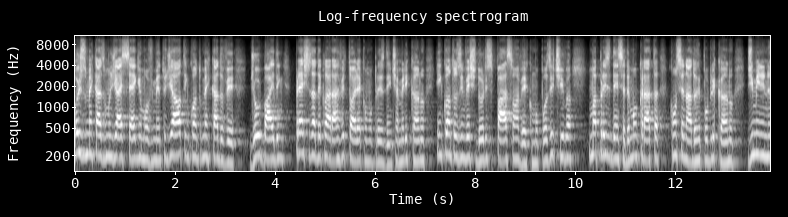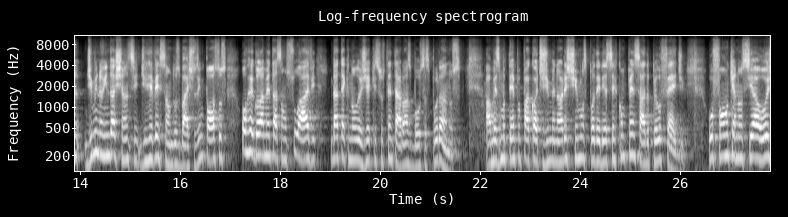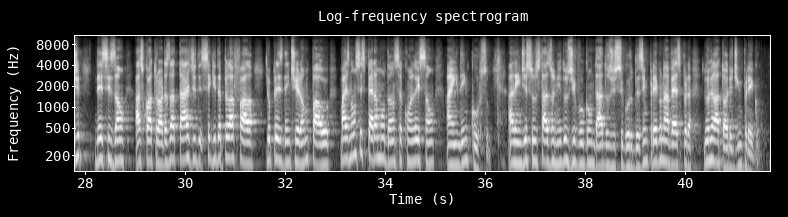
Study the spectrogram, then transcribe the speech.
Hoje os mercados mundiais seguem o um movimento de alta, enquanto o mercado vê Joe Biden prestes a declarar vitória como presidente americano, enquanto os investidores passam a ver como positiva uma presidência democrata com o Senado republicano, diminu diminuindo a chance de reversão dos baixos impostos ou regulamentação suave da tecnologia que sustentaram as bolsas por anos. Ao mesmo tempo, o pacote de menores estímulos poderia ser compensado pelo Fed. O FONC anuncia hoje decisão às 4 horas da tarde, seguida pela fala do presidente Jerome Powell, mas não se espera mudança com a eleição ainda em curso. Além disso, os Estados Unidos divulgam dados de seguro-desemprego na véspera do relatório de emprego.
